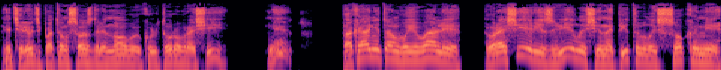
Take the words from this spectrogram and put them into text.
Эти люди потом создали новую культуру в России? Нет. Пока они там воевали, в России резвилась и напитывалась соками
